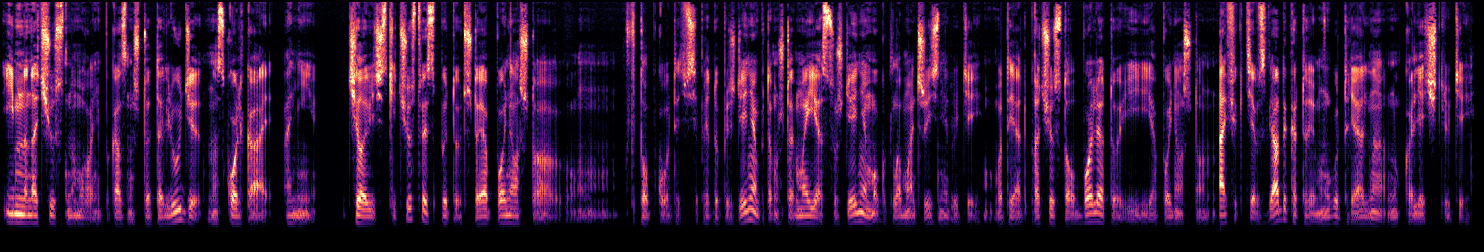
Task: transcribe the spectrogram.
Именно на чувственном уровне показано, что это люди, насколько они человеческие чувства испытывают, что я понял, что в топку вот эти все предупреждения, потому что мои осуждения могут ломать жизни людей. Вот я прочувствовал боль эту, и я понял, что нафиг те взгляды, которые могут реально ну, калечить людей.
